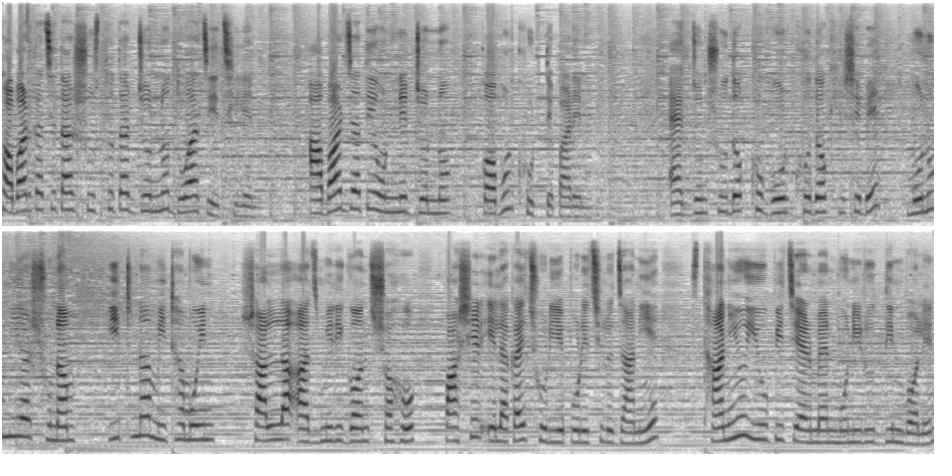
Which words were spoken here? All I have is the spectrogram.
সবার কাছে তার সুস্থতার জন্য দোয়া চেয়েছিলেন, আবার যাতে অন্যের জন্য কবর খুঁড়তে পারেন। একজন সুদক্ষ গোরখোদক হিসেবে মনুমিয়ার সুনাম ইটনা মিঠামইন সাল্লা আজমিরিগঞ্জ সহ পাশের এলাকায় ছড়িয়ে পড়েছিল জানিয়ে স্থানীয় ইউপি চেয়ারম্যান মনিরুদ্দিন বলেন,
